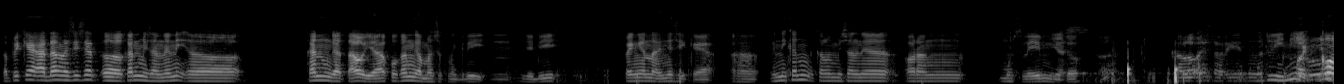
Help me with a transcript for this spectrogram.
Tapi kayak ada nggak sih set Eh, kan misalnya nih eh, kan nggak tahu ya aku kan nggak masuk negeri Hmm. jadi pengen nanya sih kayak eh, ini kan kalau misalnya orang muslim Yes. gitu kalau eh sorry itu aduh ini Mic-nya kok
